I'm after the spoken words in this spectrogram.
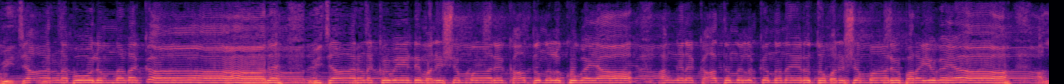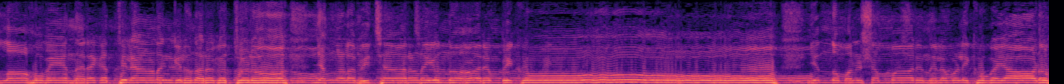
വിചാരണ പോലും നടക്കാതെ വിചാരണക്ക് വേണ്ടി മനുഷ്യന്മാര് കാത്തു നിൽക്കുകയാ. അങ്ങനെ കാത്തു നിൽക്കുന്ന നേരത്ത് മനുഷ്യന്മാര് പറയുകയാ അള്ളാഹുവേ നരകത്തിലാണെങ്കിലും നരകത്തിലോ ഞങ്ങളെ വിചാരണയൊന്ന് ആരംഭിക്കൂ. എന്ന് മനുഷ്യന്മാര് നിലവിളിക്കുകയാണ്.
